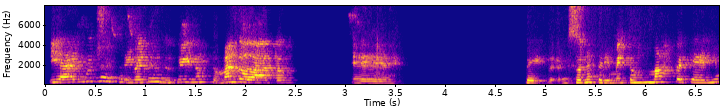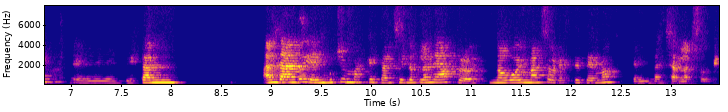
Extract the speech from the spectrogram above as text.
y hay muchos experimentos de neutrinos tomando datos, eh, son experimentos más pequeños que están andando y hay muchos más que están siendo planeados, pero no voy más sobre este tema, porque hay una charla sobre.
